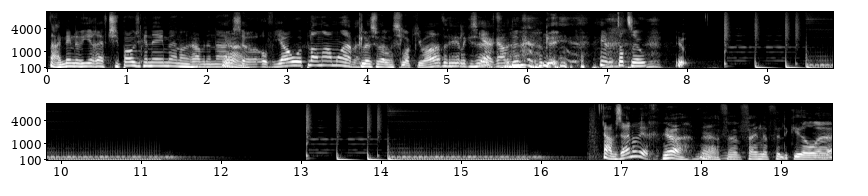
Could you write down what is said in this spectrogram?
Nou, ik denk dat we hier eventjes pauze gaan nemen en dan gaan we daarna ja. eens uh, over jouw plannen allemaal hebben. Klus wel een slokje water, eerlijk gezegd. Ja, gaan we doen. Oké. Tot zo. Jo. Ja, we zijn er weer. Ja, ja, fijn dat vind ik heel... Uh...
